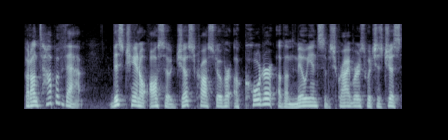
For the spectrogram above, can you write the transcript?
but on top of that, this channel also just crossed over a quarter of a million subscribers, which is just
